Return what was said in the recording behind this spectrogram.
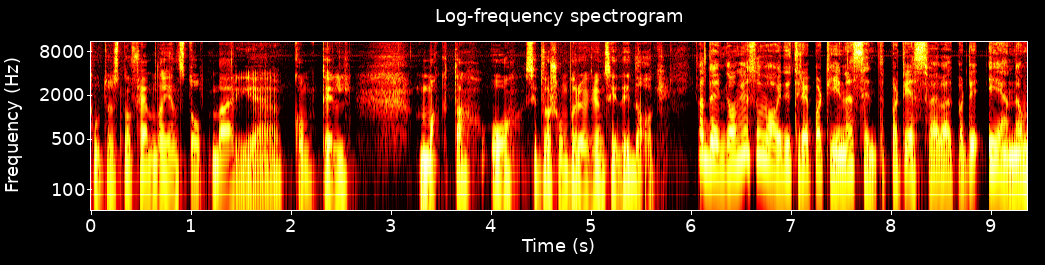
2005, da Jens Stoltenberg kom til makta, og situasjonen på rød-grønn side i dag. Ja, Den gangen så var jo de tre partiene, Senterpartiet, SV og Arbeiderpartiet, enige om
